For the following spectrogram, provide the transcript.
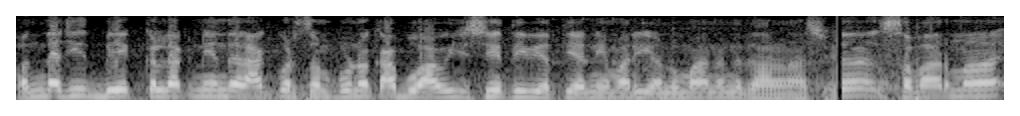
અંદાજિત બે કલાકની અંદર આગ પર સંપૂર્ણ કાબુ આવી જશે તેવી અત્યારની અમારી અનુમાન અને ધારણા છે. સવારમાં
